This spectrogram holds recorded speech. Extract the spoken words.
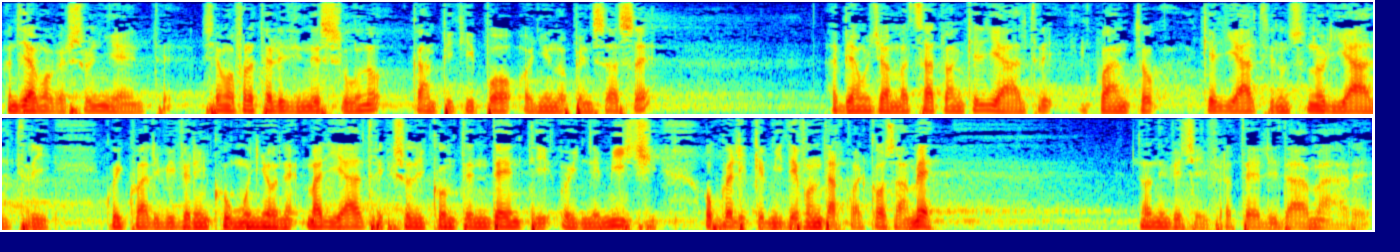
andiamo verso il niente, siamo fratelli di nessuno, campi chi può, ognuno pensa a sé, abbiamo già ammazzato anche gli altri, in quanto che gli altri non sono gli altri con i quali vivere in comunione, ma gli altri che sono i contendenti o i nemici o quelli che mi devono dare qualcosa a me, non invece i fratelli da amare.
